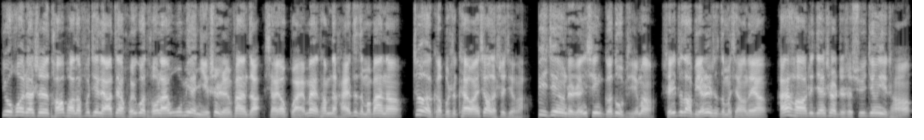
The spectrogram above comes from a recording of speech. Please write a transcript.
又或者是逃跑的夫妻俩再回过头来污蔑你是人贩子，想要拐卖他们的孩子怎么办呢？这可不是开玩笑的事情啊！毕竟这人心隔肚皮嘛，谁知道别人是怎么想的呀？还好这件事只是虚惊一场。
